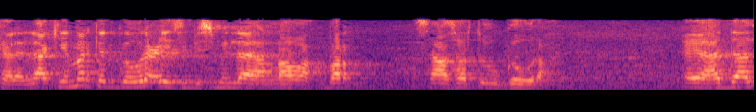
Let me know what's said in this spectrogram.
kale. Laakiin markaad gowracaysa bismi illaahi allahu akbar saas horta u gowrac. Haddaad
